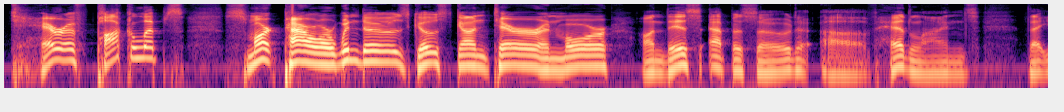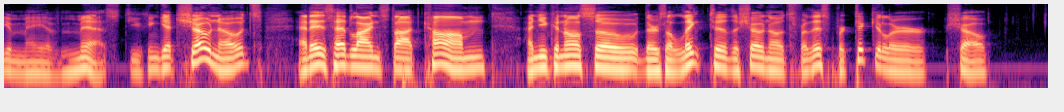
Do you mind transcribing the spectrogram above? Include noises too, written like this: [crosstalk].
Tariff Apocalypse, Smart Power Windows, Ghost Gun Terror, and more on this episode of Headlines that you may have missed. You can get show notes at isheadlines.com, and you can also, there's a link to the show notes for this particular show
